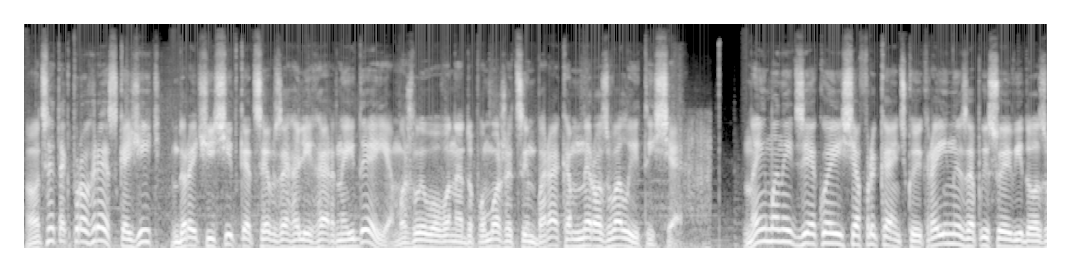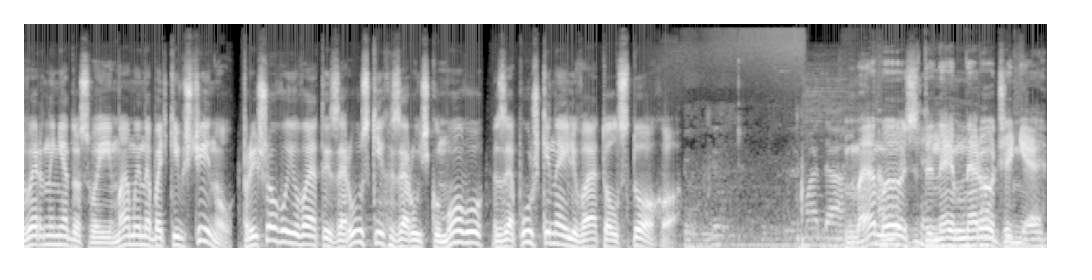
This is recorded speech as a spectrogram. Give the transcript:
Оце так прогрес, скажіть. До речі, сітка це взагалі гарна ідея. Можливо, вона допоможе цим баракам не розвалитися. Найманець з якоїсь африканської країни записує відеозвернення до своєї мами на батьківщину. Прийшов воювати за русських, за руську мову, за Пушкіна і Льва Толстого. Мамо, з днем народження.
